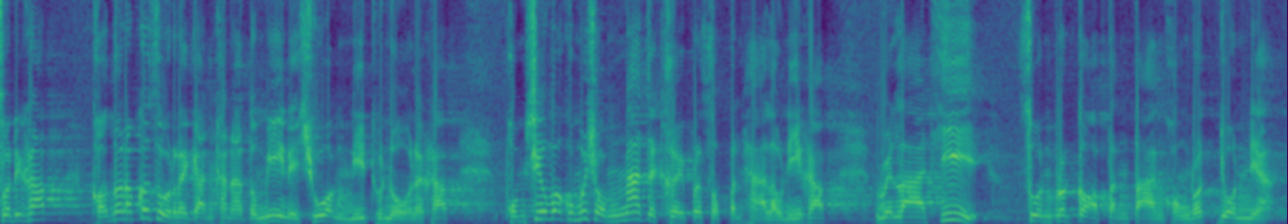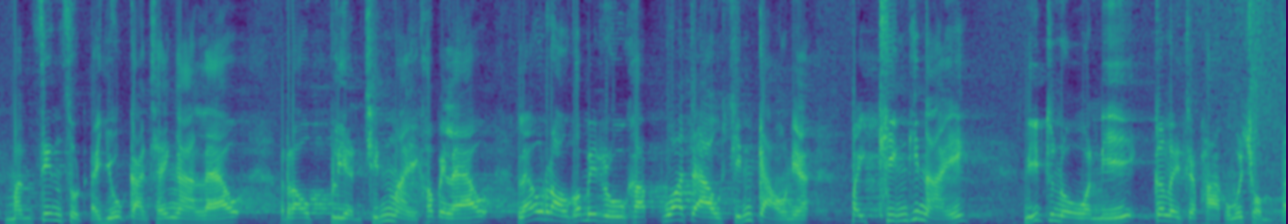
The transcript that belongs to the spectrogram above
สวัสดีครับ ขอต้อนรับเข้าสู่รายการคานาโตมีในช่วงนิทูโนนะครับ ผมเชื่อว่าคุณผู้ชมน่าจะเคยประสบปัญหาเหล่านี้ครับ เวลาที่ส่วนประกอบต่างๆ ของรถยนต์เนี่ยมันสิ้นสุดอายุการใช้งานแล้ว เราเปลี่ยนชิ้นใหม่เข้าไปแล้ว แล้วเราก็ไม่รู้ครับว่าจะเอาชิ้นเก่าเนี่ยไปทิ้งที่ไหนนิทูโนวันนี้ก็เลยจะพาคุณผู้ชมไป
